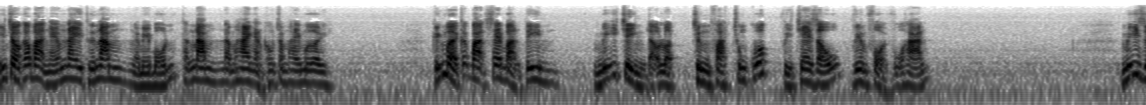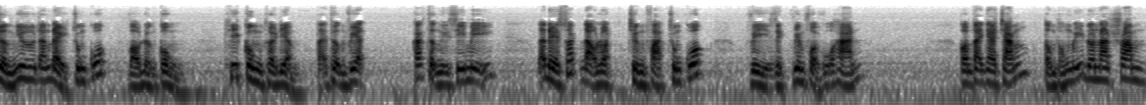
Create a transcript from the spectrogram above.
Kính chào các bạn ngày hôm nay thứ năm ngày 14 tháng 5 năm 2020. Kính mời các bạn xem bản tin Mỹ trình đạo luật trừng phạt Trung Quốc vì che giấu viêm phổi Vũ Hán. Mỹ dường như đang đẩy Trung Quốc vào đường cùng khi cùng thời điểm tại Thượng viện, các thượng nghị sĩ Mỹ đã đề xuất đạo luật trừng phạt Trung Quốc vì dịch viêm phổi Vũ Hán. Còn tại Nhà Trắng, Tổng thống Mỹ Donald Trump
